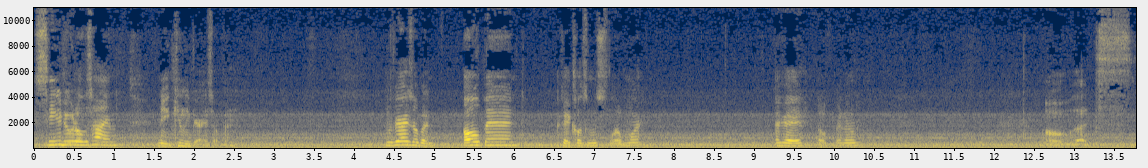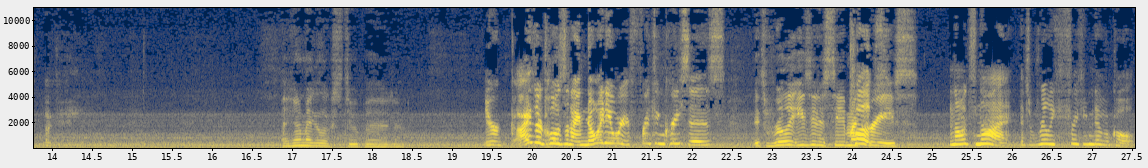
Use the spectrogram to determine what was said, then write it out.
See you do it all the time. No, you can leave your eyes open. Leave your eyes open. Open. Okay, close them just a little more. Okay, open them. Oh, that's okay. Are you gonna make it look stupid? Your eyes are closed, and I have no idea where your freaking crease is. It's really easy to see my Close. crease. No, it's not. It's really freaking difficult.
